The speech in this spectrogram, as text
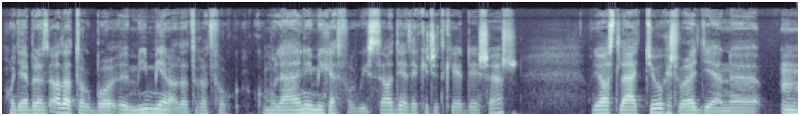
Hogy ebből az adatokból ő milyen adatokat fog kumulálni, miket fog visszaadni, ez egy kicsit kérdéses Ugye azt látjuk, és van egy ilyen mm,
